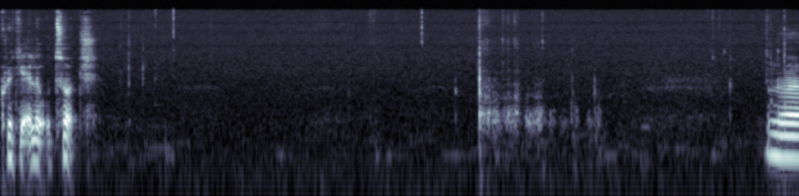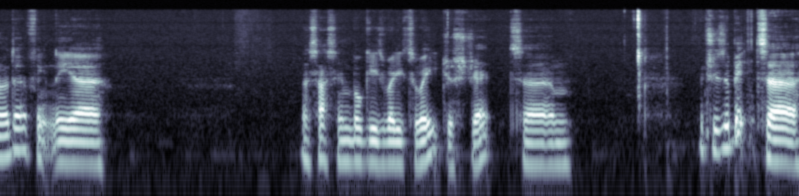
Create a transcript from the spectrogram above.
cricket a little touch. No I don't think the uh, assassin is ready to eat just yet, um, which is a bit uh,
